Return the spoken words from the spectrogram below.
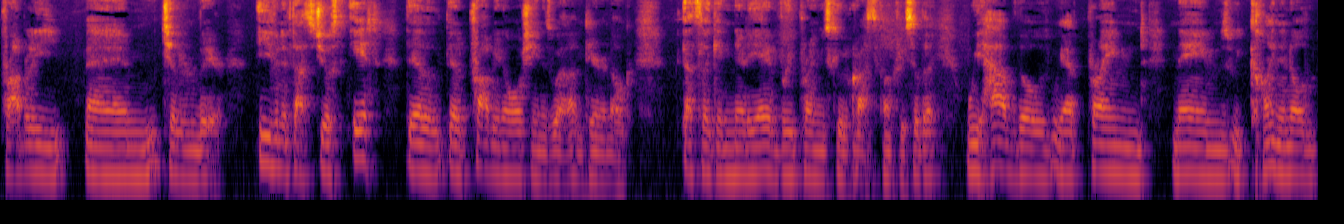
probably um, Children of. Even if that's just it, they'll they'll probably know Oisin as well and Tír na nÓg. That's like in nearly every primary school across the country. So that we have those, we have primed names. We kind of know them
